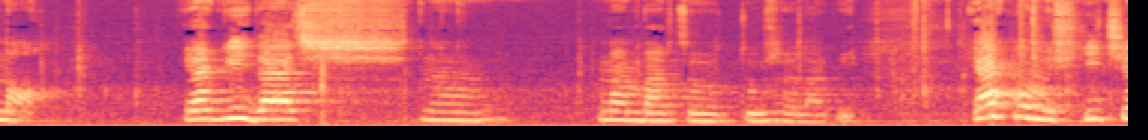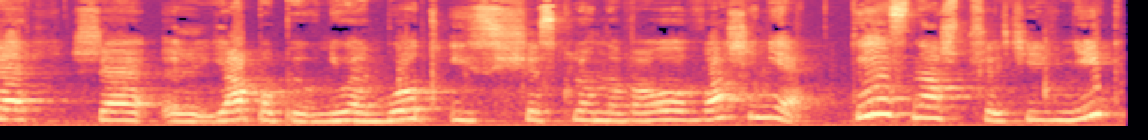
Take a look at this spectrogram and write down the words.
No, jak widać, no, mam bardzo duże lagi. Jak pomyślicie, że y, ja popełniłem błąd i się sklonowało? Właśnie nie. Tu jest nasz przeciwnik,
